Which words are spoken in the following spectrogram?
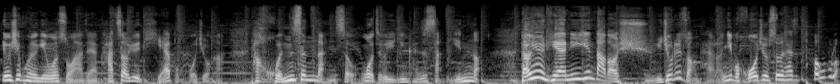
有些朋友跟我说啥子？他只要有一天不喝酒哈，他浑身难受。我这个已经开始上瘾了。当有一天你已经达到酗酒的状态了，你不喝酒手开始抖了，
